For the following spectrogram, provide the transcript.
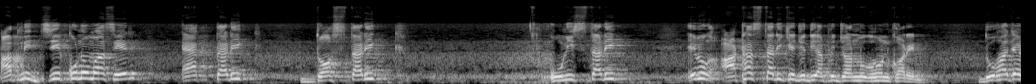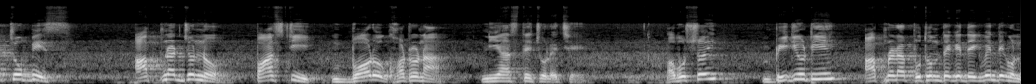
আপনি যে কোনো মাসের এক তারিখ, দশ তারিখ, উনিশ তারিখ এবং আঠাশ তারিখে যদি আপনি জন্মগ্রহণ করেন দু হাজার চব্বিশ আপনার জন্য পাঁচটি বড় ঘটনা নিয়ে আসতে চলেছে। অবশ্যই ভিডিওটি আপনারা প্রথম থেকে দেখবেন। দেখুন,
